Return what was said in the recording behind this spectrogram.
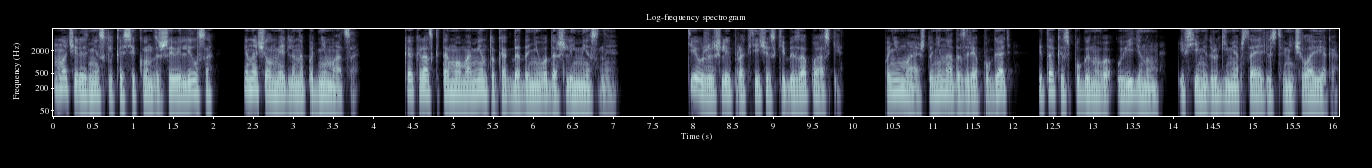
Но через несколько секунд зашевелился и начал медленно подниматься. Как раз к тому моменту, когда до него дошли местные. Те уже шли практически без опаски, понимая, что не надо зря пугать и так испуганного увиденным и всеми другими обстоятельствами человека.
